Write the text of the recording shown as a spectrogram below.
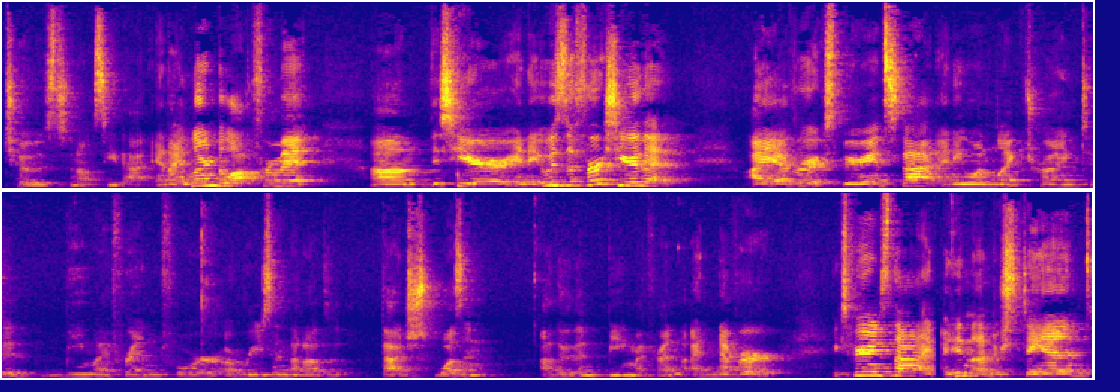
chose to not see that. And I learned a lot from it um, this year. And it was the first year that I ever experienced that. Anyone like trying to be my friend for a reason that other, that just wasn't other than being my friend. I never experienced that. I didn't understand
